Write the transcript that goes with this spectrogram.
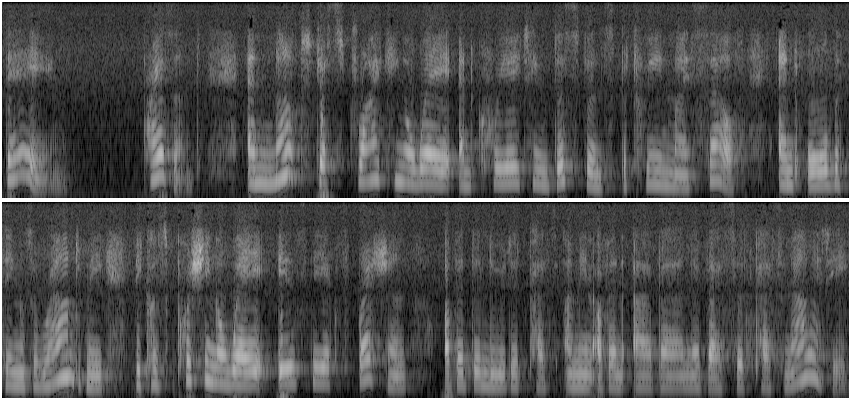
staying present and not just striking away and creating distance between myself and all the things around me because pushing away is the expression of a deluded person, I mean of an, of an aversive personality.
